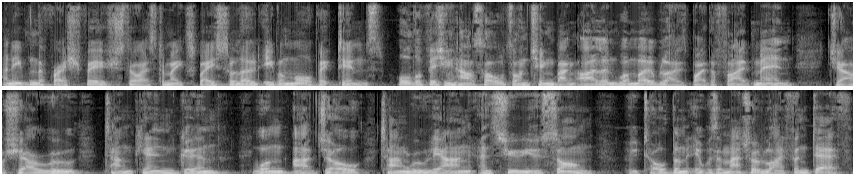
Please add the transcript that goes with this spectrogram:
and even the fresh fish, so as to make space to load even more victims. All the fishing households on Qingbang Island were mobilized by the five men Jiao Xiaoru, Tang Piangun, Weng A-zhou, Tang Ruliang, and Xu Yu Song, who told them it was a matter of life and death.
